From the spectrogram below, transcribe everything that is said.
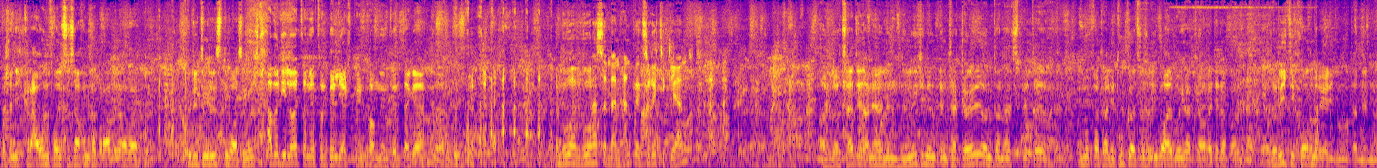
wahrscheinlich grauenvollste Sachen verbraten, aber für die Touristen war es wurscht. Aber die Leute sind jetzt zum Billardspielen kommen im Winter, gell? Und wo, wo hast du dann dein Handwerk so richtig gelernt? Also da Zeit in, in München in, in Tergöll und dann halt später in Muppertal die Tukas, also überall wo ich halt gearbeitet habe, habe ich noch, also richtig kochen habe ich eigentlich dann im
